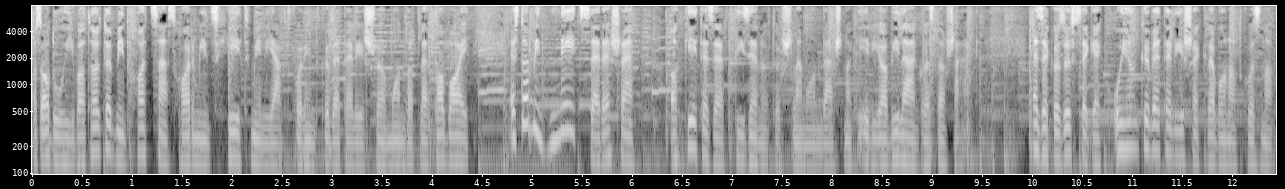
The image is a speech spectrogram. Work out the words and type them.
az adóhivatal több mint 637 milliárd forint követelésről mondott le tavaly. Ez több mint négyszerese a 2015-ös lemondásnak írja a világgazdaság. Ezek az összegek olyan követelésekre vonatkoznak,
